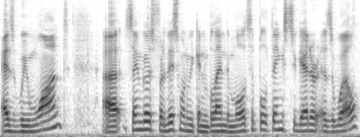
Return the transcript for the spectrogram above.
as we want. Uh, same goes for this one, we can blend multiple things together as well.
